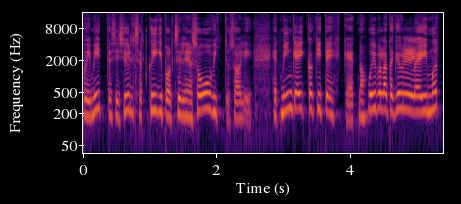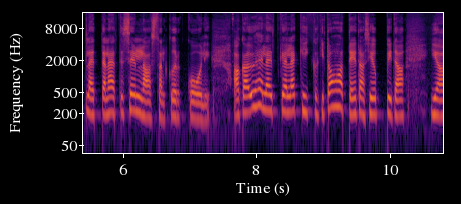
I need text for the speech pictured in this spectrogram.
või mitte, siis üldiselt kõigi poolt selline soovitus oli, et minge ikkagi tehke, et noh, võib-olla te küll ei mõtle, et te lähete sel aastal kõrgkooli, aga ühel hetkel äkki ikkagi tahate edasi õppida ja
